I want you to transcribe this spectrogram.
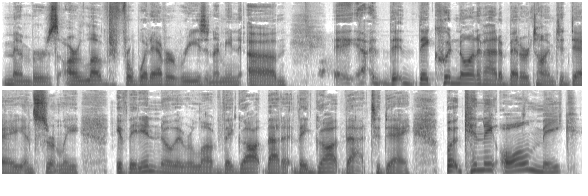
members are loved for whatever reason. I mean. Um, they could not have had a better time today and certainly if they didn't know they were loved they got that they got that today but can they all make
